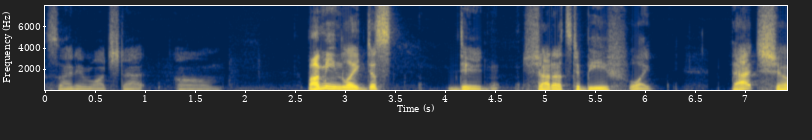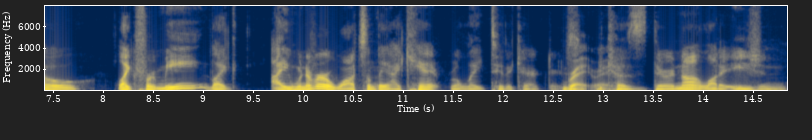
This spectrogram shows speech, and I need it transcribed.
so I didn't watch that. Um, but I mean, like, just dude, shout outs to Beef. Like that show, like for me, like I whenever I watch something, I can't relate to the characters, Right, right. Because there are not a lot of Asian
